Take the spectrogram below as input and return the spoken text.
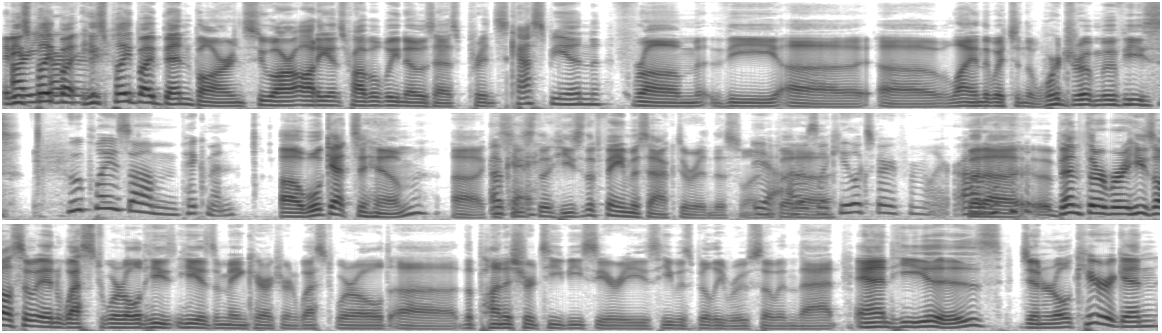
and he's are- played by are- he's played by Ben Barnes, who our audience probably knows as Prince Caspian from the uh, uh, Lion, the Witch, and the Wardrobe movies. who plays um Pickman. Uh, we'll get to him because he's Okay. the he's the famous actor in this one. Yeah, but, I was uh, like, he looks very familiar. Um, But uh, Ben Thurber, he's also in Westworld. He's he is a main character in Westworld, uh, the Punisher TV series. He was Billy Russo in that, and he is General Kirigan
